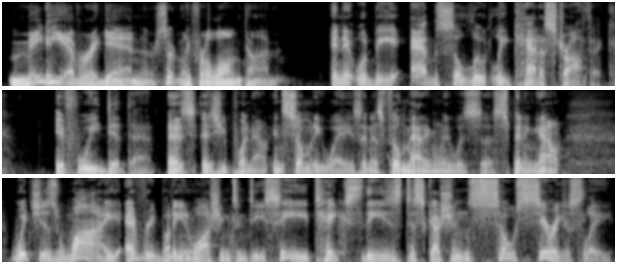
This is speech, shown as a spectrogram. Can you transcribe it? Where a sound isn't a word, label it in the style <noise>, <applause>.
Maybe it, ever again, or certainly for a long time. And it would be absolutely catastrophic if we did that, as as you point out, in so many ways, and as Phil Mattingly was uh, spinning out, which is why everybody in Washington D.C. takes these discussions so seriously.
